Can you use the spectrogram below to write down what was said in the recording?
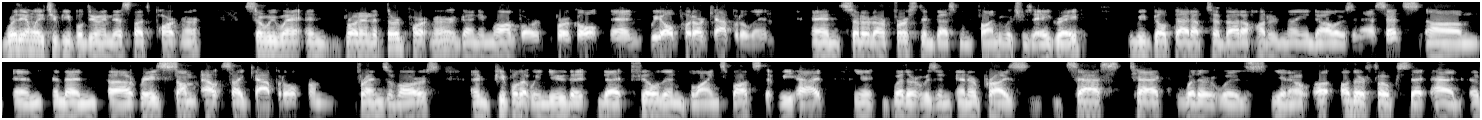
"We're the only two people doing this. Let's partner." So we went and brought in a third partner, a guy named Ron Ber- Burkle, and we all put our capital in and started our first investment fund, which was A grade. We built that up to about a hundred million dollars in assets, um, and and then uh, raised some outside capital from friends of ours and people that we knew that that filled in blind spots that we had. Whether it was in enterprise SaaS tech, whether it was you know other folks that had a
